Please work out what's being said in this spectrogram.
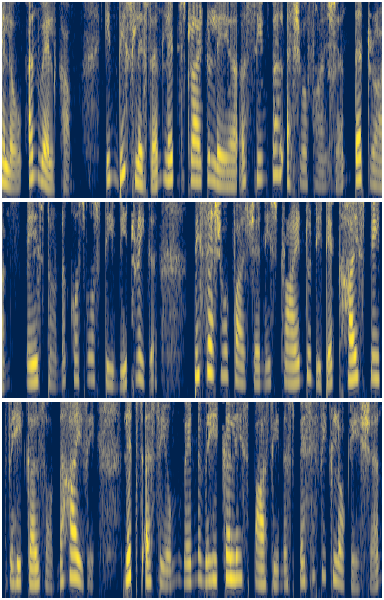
Hello and welcome. In this lesson, let's try to layer a simple Azure function that runs based on a Cosmos DB trigger. This Azure function is trying to detect high-speed vehicles on the highway. Let's assume when a vehicle is passing a specific location,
